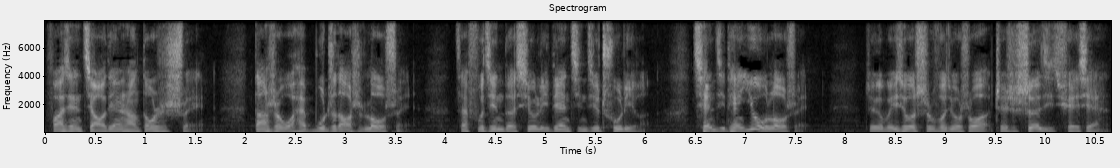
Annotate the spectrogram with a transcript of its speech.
发现脚垫上都是水，当时我还不知道是漏水，在附近的修理店紧急处理了，前几天又漏水，这个维修师傅就说这是设计缺陷，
